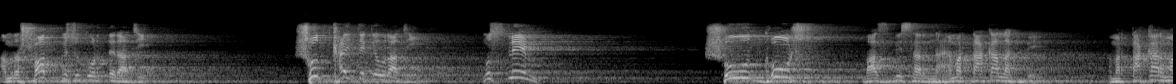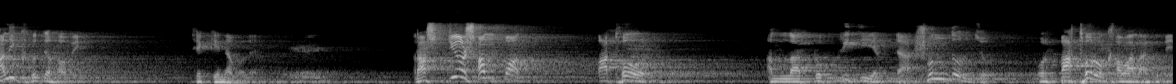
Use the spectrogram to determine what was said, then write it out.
আমরা সব কিছু করতে রাজি। সুদ খাইতে কেউ রাজি। মুসলিম, সুদ, ঘুষ বাসবিসার না, আমার টাকা লাগবে। আমার টাকার মালিক হতে হবে। ঠিক কিনা বলে রাষ্ট্রীয় সম্পদ, পাথর, আল্লাহর প্রকৃতি একটা সৌন্দর্য। ওর পাথরও খাওয়া লাগবে।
